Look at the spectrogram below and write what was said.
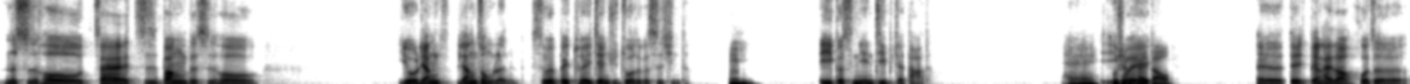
那时候在职棒的时候，有两两种人是会被推荐去做这个事情的。嗯，第一个是年纪比较大的，哎，不想开刀，呃，对，不想开刀，或者，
